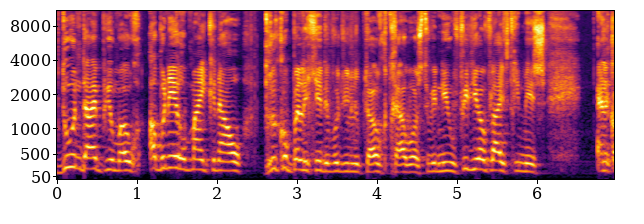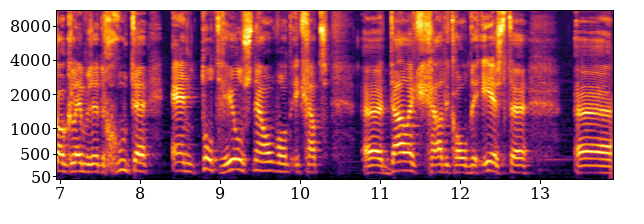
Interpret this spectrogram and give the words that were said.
Doe een duimpje omhoog. Abonneer op mijn kanaal. Druk op belletje. Dan worden jullie op de hoogte gehouden als er weer een nieuwe video of livestream is. En dan kan ik alleen maar zeggen groeten. En tot heel snel. Want ik ga uh, dadelijk ga ik al de eerste uh,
